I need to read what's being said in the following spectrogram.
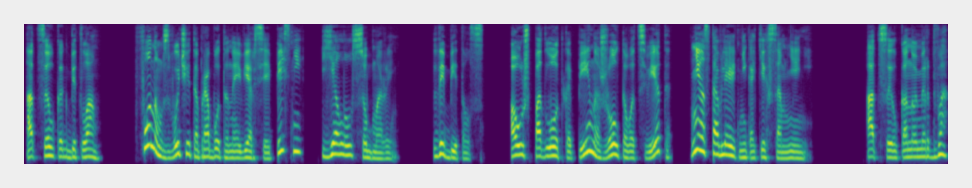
Отсылка к битлам. Фоном звучит обработанная версия песни «Yellow Submarine» The Beatles. А уж подлодка Пина желтого цвета не оставляет никаких сомнений. Отсылка номер два.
